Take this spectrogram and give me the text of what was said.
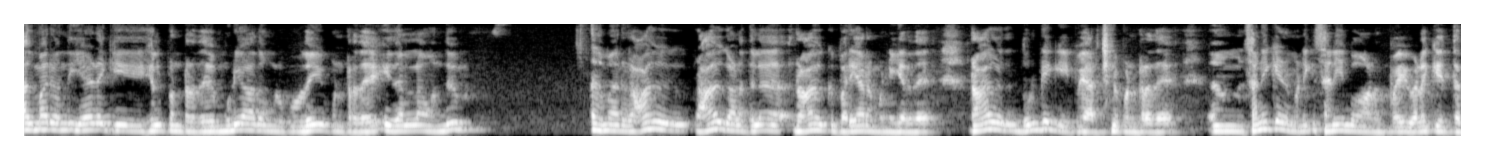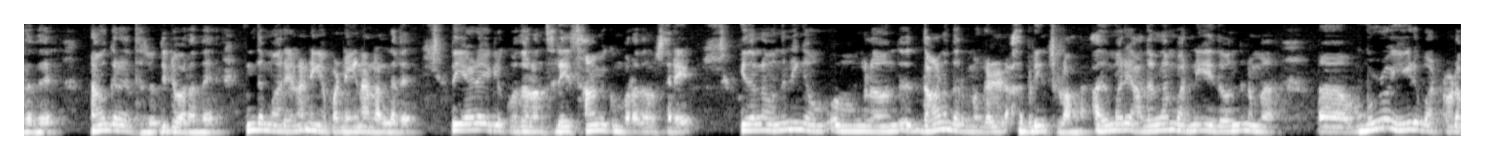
அது மாதிரி வந்து ஏழைக்கு ஹெல்ப் பண்ணுறது முடியாதவங்களுக்கு உதவி பண்ணுறது இதெல்லாம் வந்து அது மாதிரி ராகு ராகு காலத்தில் ராகுக்கு பரிகாரம் பண்ணிக்கிறது ராகு துர்கைக்கு போய் அர்ச்சனை பண்ணுறது சனிக்கிழமை அன்னைக்கு சனி பகவானுக்கு போய் விளக்கேற்றுறது நவகிரகத்தை சுற்றிட்டு வர்றது இந்த மாதிரியெல்லாம் நீங்கள் பண்ணிங்கன்னா நல்லது. இந்த ஏழைகளுக்கு உதவுறதும் சரி சாமி கும்பிட்றதும் சரி இதெல்லாம் வந்து நீங்கள் உங்களை வந்து தான தர்மங்கள் அப்படின்னு சொல்லுவாங்க. அது மாதிரி அதெல்லாம் பண்ணி இது வந்து நம்ம முழு ஈடுபாட்டோட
